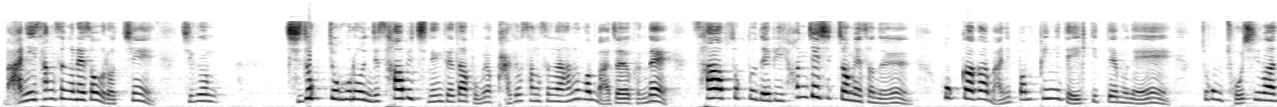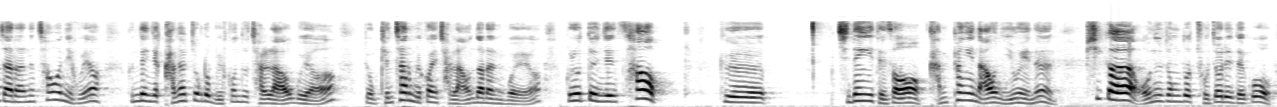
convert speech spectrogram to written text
많이 상승을 해서 그렇지, 지금 지속적으로 이제 사업이 진행되다 보면 가격 상승을 하는 건 맞아요. 근데 사업 속도 대비 현재 시점에서는 호가가 많이 펌핑이 돼 있기 때문에 조금 조심하자라는 차원이고요. 근데 이제 간헐적으로 물건도 잘 나오고요. 좀 괜찮은 물건이 잘 나온다는 거예요. 그리고 또 이제 사업 그 진행이 돼서 간평이 나온 이후에는 피가 어느 정도 조절이 되고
